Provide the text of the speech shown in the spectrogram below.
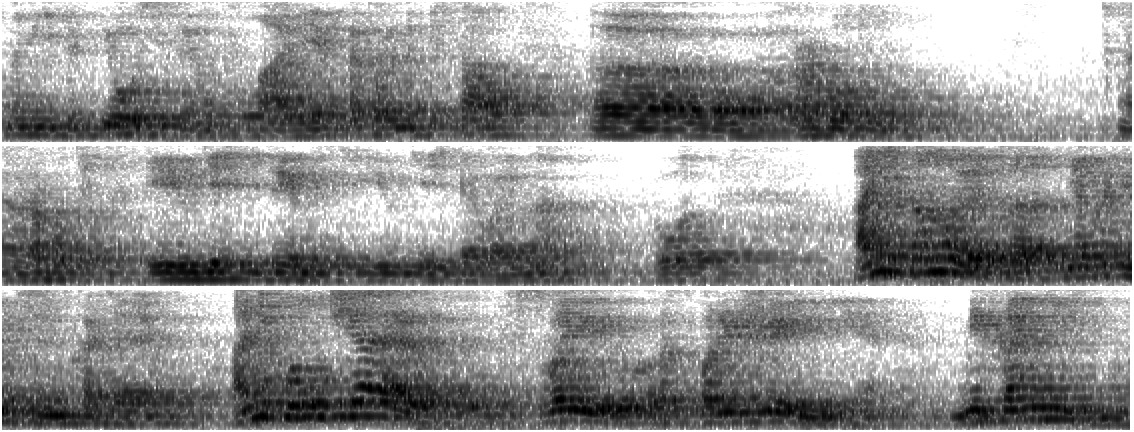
знаменитым Иосифом Флавием, который написал э, работу, э, работы «Иудейские древности и иудейская война». Вот. Они становятся необходимым своим хозяином, они получают в свое распоряжение механизмы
